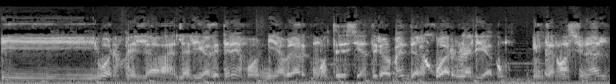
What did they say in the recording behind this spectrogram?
y bueno, es la, la liga que tenemos, ni hablar, como te decía anteriormente, al jugar una liga internacional,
